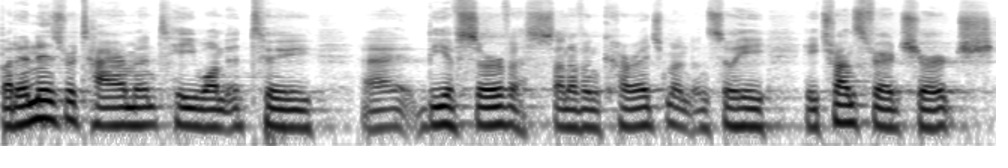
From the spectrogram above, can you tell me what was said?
but in his retirement, he wanted to uh, be of service and of encouragement. And so he, he transferred church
